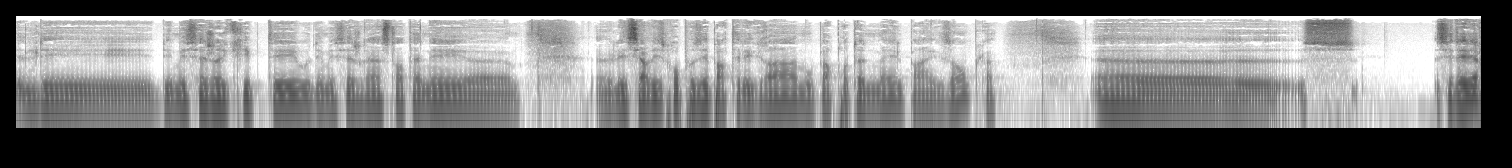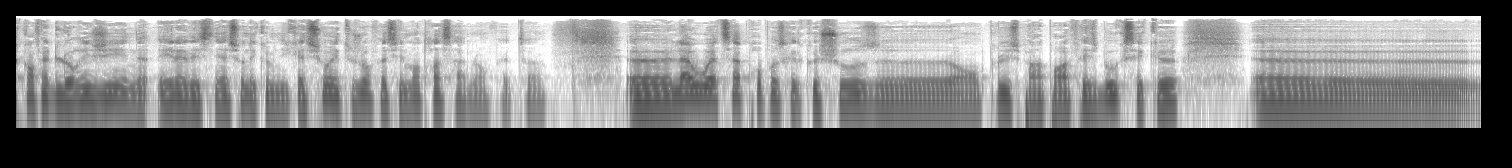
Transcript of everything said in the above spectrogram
les, des messageries cryptées ou des messageries instantanées, euh, euh, les services proposés par Telegram ou par ProtonMail, par exemple. Euh, c'est-à-dire qu'en fait l'origine et la destination des communications est toujours facilement traçable en fait. Euh, là où WhatsApp propose quelque chose euh, en plus par rapport à Facebook, c'est que euh,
